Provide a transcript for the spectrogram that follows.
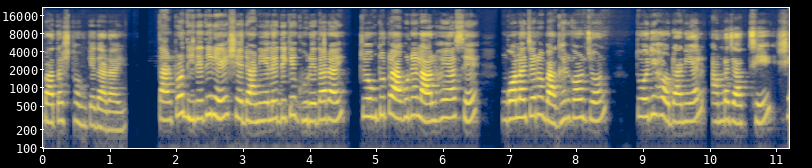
বাতাস থমকে দাঁড়ায়। তারপর ধীরে ধীরে সে ডানিয়েলের দিকে ঘুরে দাঁড়ায়, চোখ দুটো আগুনে লাল হয়ে আসে গলায় যেন বাঘের গর্জন। তৈরি হও ডানিয়েল, আমরা যাচ্ছি। সে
